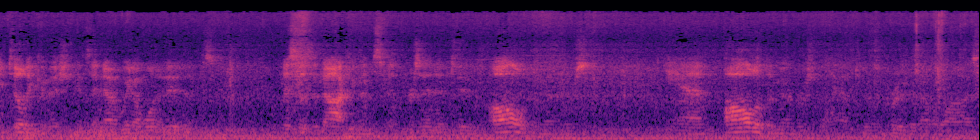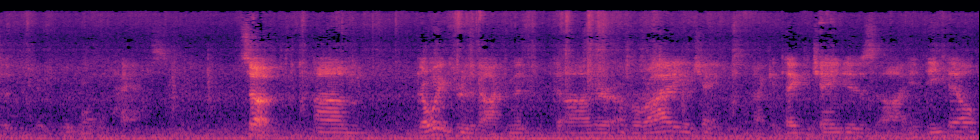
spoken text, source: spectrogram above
utility commission could say, no, we don't want to do this. This is a document that's been presented to all of the members, and all of the members will have to approve it, otherwise it, it, it won't pass. So, um, going through the document, uh, there are a variety of changes. I can take the changes uh, in detail,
